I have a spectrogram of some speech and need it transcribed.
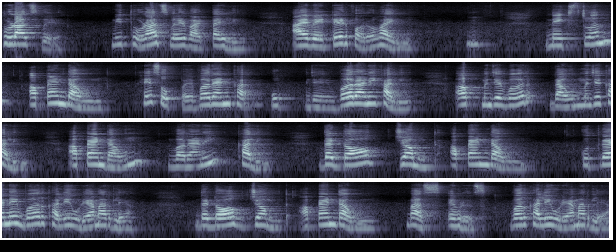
थोडाच वेळ. मी थोडाच वेळ वाट पाहिली. I waited for a while next one up and down हे सोपं आहे. वर अँड खा उप म्हणजे वर आणि खाली. अप म्हणजे वर डाऊन म्हणजे खाली. अप अँड डाऊन वर आणि खाली. The dog jumped up and down कुत्र्याने वर खाली उड्या मारल्या. The dog jumped up and down बस एवढंच. वर खाली उड्या मारल्या.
